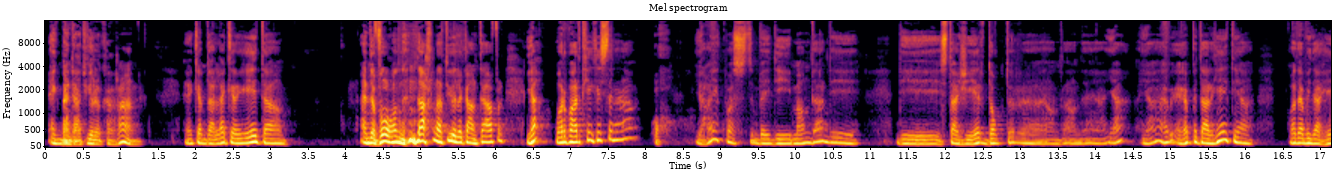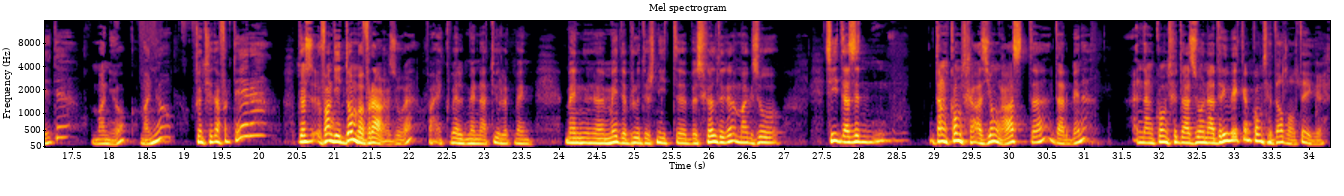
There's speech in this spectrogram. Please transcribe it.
Ik ben natuurlijk gegaan. Ik heb daar lekker gegeten. En de volgende nacht natuurlijk aan tafel. Ja, waar was je gisteravond? Ja, ik was bij die man daar, die, die stagiair, dokter. Uh, ja, ja, ik heb het daar gegeten, ja. Wat heb je daar gegeten? Maniok. Maniok? Kunt je dat verteren? Dus van die domme vragen zo. Hè? Van, ik wil me natuurlijk mijn, mijn eh, medebroeders niet eh, beschuldigen, maar zo... Zie, dat is dan kom je als jong gast daar binnen. En dan kom je daar zo na drie weken kom je dat al tegen.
